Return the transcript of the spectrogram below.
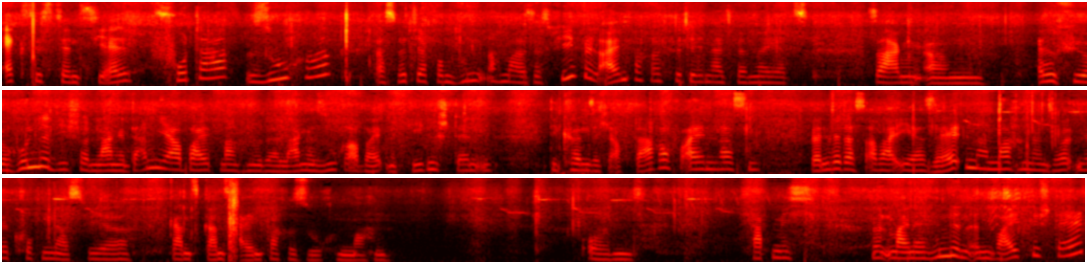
existenziell Futtersuche. Das wird ja vom Hund nochmal, das ist viel, viel einfacher für den, als wenn wir jetzt sagen, ähm, also für Hunde, die schon lange Dummyarbeit machen oder lange Sucharbeit mit Gegenständen, die können sich auch darauf einlassen. Wenn wir das aber eher seltener machen, dann sollten wir gucken, dass wir ganz, ganz einfache Suchen machen. Und ich habe mich mit meiner Hündin in den Wald gestellt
